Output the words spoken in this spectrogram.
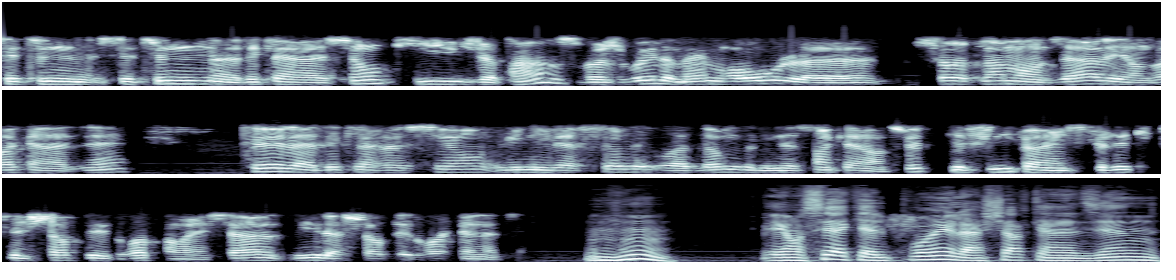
c'est une c'est une déclaration qui, je pense, va jouer le même rôle euh, sur le plan mondial et en droit canadien que la Déclaration universelle des droits de l'homme de 1948, qui a fini par inspirer toutes les chartes des droits provinciales et la charte des droits canadiens. Mhm. Et on sait à quel point la Charte canadienne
